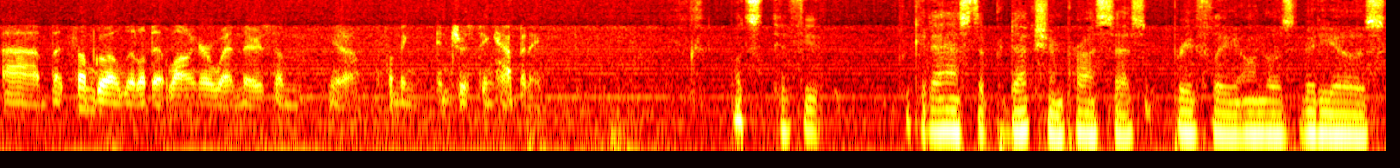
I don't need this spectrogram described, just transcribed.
Uh, but some go a little bit longer when there's some, you know, something interesting happening. What's if you if we could ask the production process briefly on those videos?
